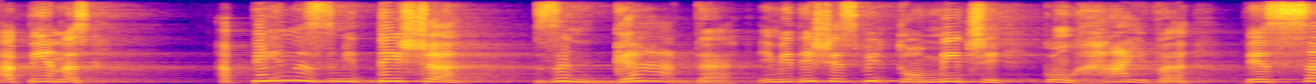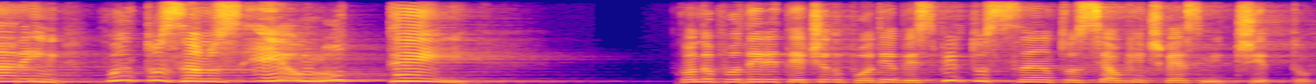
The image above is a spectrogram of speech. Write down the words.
Apenas, apenas me deixa zangada e me deixa espiritualmente com raiva pensar em quantos anos eu lutei quando eu poderia ter tido o poder do Espírito Santo se alguém tivesse me dito.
